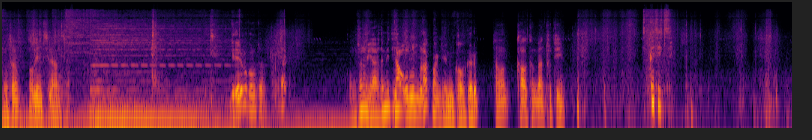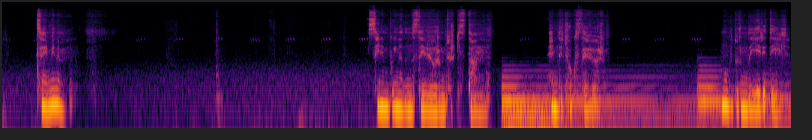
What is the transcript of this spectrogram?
Komutanım alayım silahınızı. Gidelim mi komutanım? Komutanım yardım edin. Ya oğlum bırak ben kendim kalkarım. Tamam kalkın ben tutayım. Dikkat et. Teğmenim. Senin bu inadını seviyorum Türkistanlı. Hem de çok seviyorum. Ama bu durumda yeri değil.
